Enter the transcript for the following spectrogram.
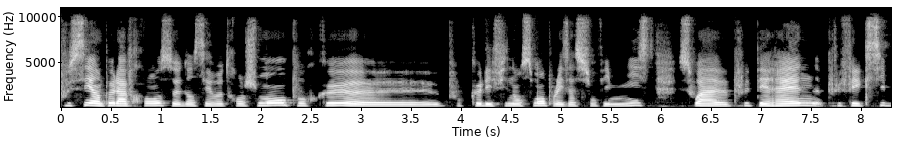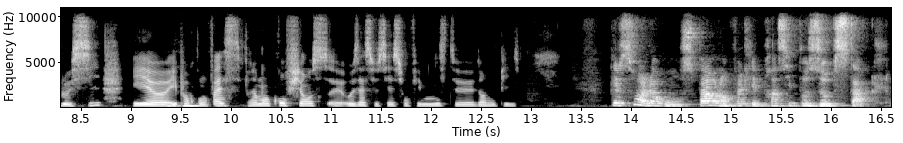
pousser un peu la France dans ses retranchements pour que, pour que les financements pour les associations féministes soient plus pérennes, plus flexibles aussi, et, euh, et pour mhm. qu'on fasse vraiment confiance euh, aux associations féministes euh, dans les pays. Quels sont alors où on se parle en fait les principaux obstacles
